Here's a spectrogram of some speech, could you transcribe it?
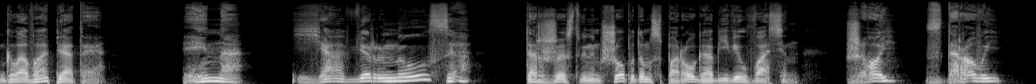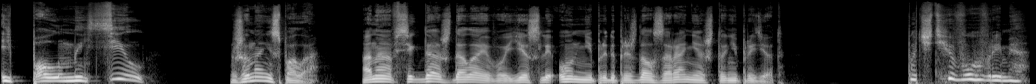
Глава пятая. «Инна, я вернулся!» Торжественным шепотом с порога объявил Васин. «Живой, здоровый и полный сил!» Жена не спала. Она всегда ждала его, если он не предупреждал заранее, что не придет. «Почти вовремя.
